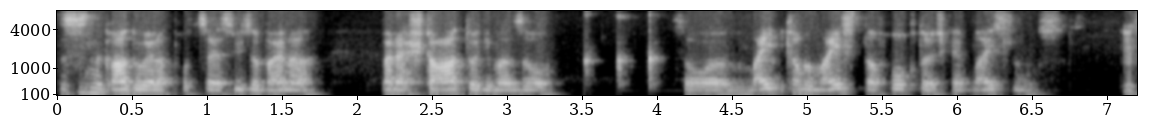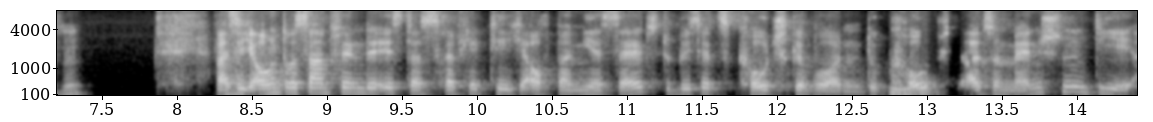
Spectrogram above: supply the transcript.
das ist ein gradueller Prozess, wie so bei einer, bei der Statue, die man so so, ich glaube, meisten auf Hochdeutsch meißeln muss. Mhm. Was ich auch interessant finde, ist, das reflektiere ich auch bei mir selbst. Du bist jetzt Coach geworden. Du mhm. coachst also Menschen, die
